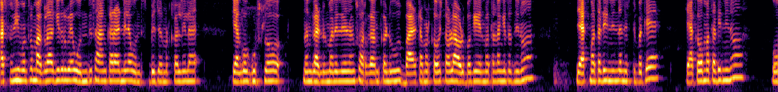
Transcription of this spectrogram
ಅಷ್ಟು ಶ್ರೀಮಂತರ ಮಗಳಾಗಿದ್ರು ಒಂದು ದಿವಸ ಅಹಂಕಾರ ಆಡಲಿಲ್ಲ ಒಂದು ದಿವಸ ಬೇಜಾರು ಮಾಡ್ಕೊಳ್ಳಿಲ್ಲ ಹೆಂಗೋ ಗುಡ್ಸ್ಲೋ ನನ್ನ ಗಂಡನ ಮನೇಲಿ ನಂಗೆ ಸ್ವರ್ಗ ಅನ್ಕೊಂಡು ಬಾಟ ಮಾಡ್ಕೋತಾಳೆ ಅವಳ ಬಗ್ಗೆ ಏನು ಮಾತಾಡಂಗಿದ್ದು ನೀನು? ಯಾಕೆ ಮಾತಾಡಿ ನೀನು ನನ್ನ ಇರ್ತಿ ಬಗ್ಗೆ? ಯಾಕೋ ಮಾತಾಡಿ ನೀನು? ಓ.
